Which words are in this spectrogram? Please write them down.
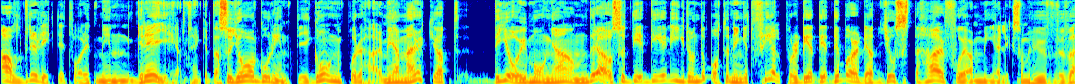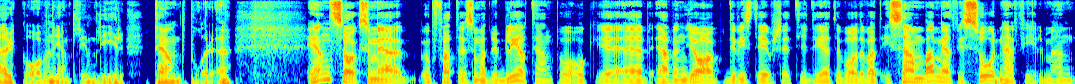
aldrig riktigt varit min grej helt enkelt. Alltså jag går inte igång på det här, men jag märker att det gör ju många andra. Alltså det, det är i grund och botten inget fel på det. Det, det. det, är bara det att just det här får jag mer liksom huvudvärk av än egentligen blir tänd på det. En sak som jag uppfattade som att du blev tänd på, och eh, även jag, det visste jag i och för sig tidigare att det var, det var att i samband med att vi såg den här filmen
